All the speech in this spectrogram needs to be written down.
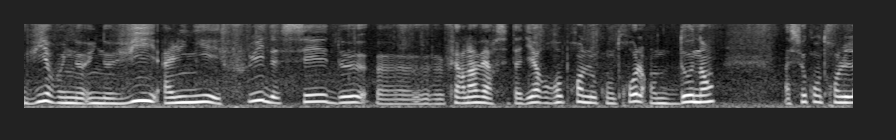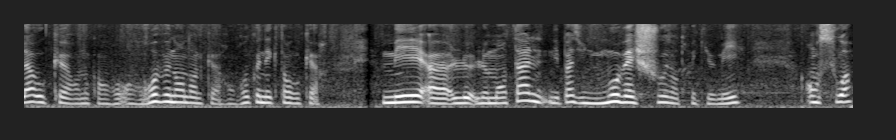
vivre une, vie alignée et fluide, c'est de euh, faire l'inverse, c'est-à-dire reprendre le contrôle en donnant à ce contrôle-là au cœur, donc en, revenant dans le cœur, en reconnectant au cœur. Mais euh, le, mental n'est pas une mauvaise chose, entre guillemets, en soi.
